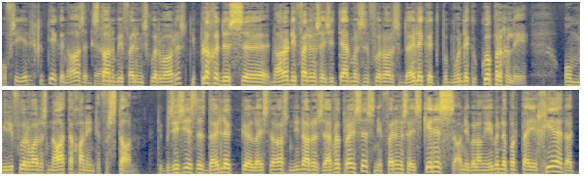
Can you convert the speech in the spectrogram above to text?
of sê jy dit geteken. Nou as dit ja. staan in die veilingsvoorwaardes die plig het dus uh, nadat die veilingshuis se terme en voorwaardes verduidelik het bemoontlike koper gelê om hierdie voorwaardes na te gaan en te verstaan. Die posisie is dus duidelik uh, luisteraars nie na reservepryse en die veilingshuis kennis aan die belanghebbende partye gee dat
